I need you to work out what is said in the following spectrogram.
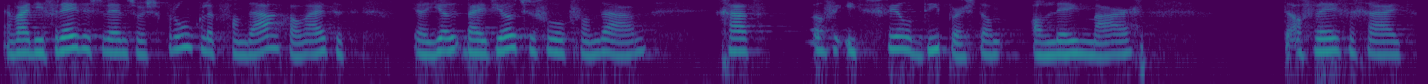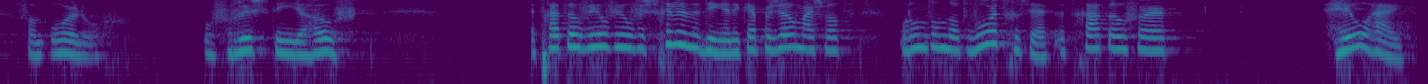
en waar die vredeswens oorspronkelijk vandaan kwam, uit het, bij het Joodse volk vandaan, gaat over iets veel diepers dan alleen maar de afwezigheid van oorlog of rust in je hoofd. Het gaat over heel veel verschillende dingen. En ik heb er zomaar eens wat rondom dat woord gezet. Het gaat over heelheid.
